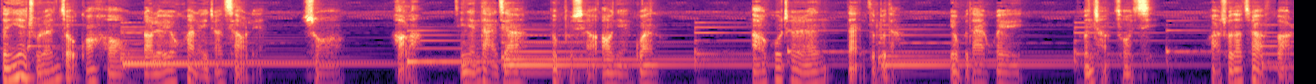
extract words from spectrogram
等叶主任走光后，老刘又换了一张笑脸，说：“好了，今年大家都不需要熬年关了。老顾这人胆子不大，又不太会逢场作戏。话说到这份儿，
